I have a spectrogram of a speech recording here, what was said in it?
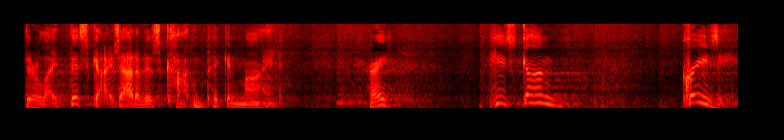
They're like, This guy's out of his cotton picking mind. Right? He's gone crazy.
